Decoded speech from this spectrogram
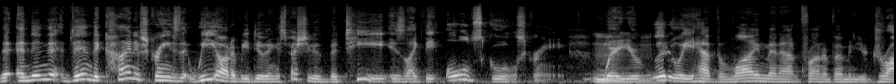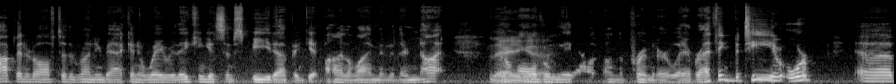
The- And then, the, then the kind of screens that we ought to be doing, especially with BT, is like the old school screen, where you Mm-hmm. literally have the lineman out in front of them, and you're dropping it off to the running back in a way where they can get some speed up and get behind the lineman, and they're not There you know, you all go. the way out on the perimeter or whatever. I think Battie or uh,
